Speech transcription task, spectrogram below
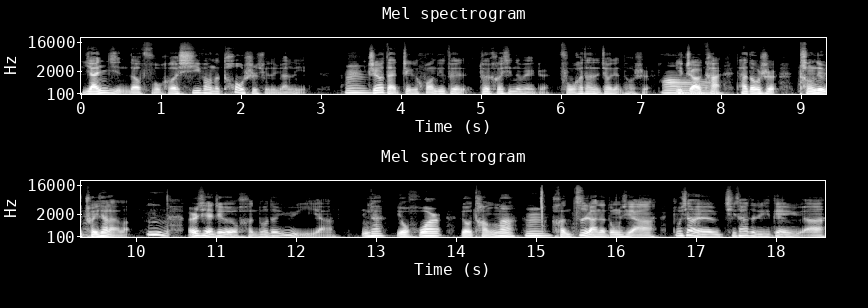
严谨的符合西方的透视学的原理。嗯，只有在这个皇帝最最核心的位置，符合它的焦点透视。哦。你只要看，它都是藤就垂下来了，嗯。而且这个有很多的寓意啊。你看，有花儿，有藤啊，嗯。很自然的东西啊，不像其他的这些殿宇啊，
